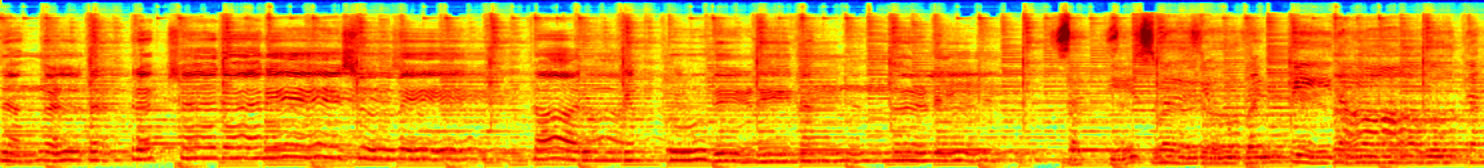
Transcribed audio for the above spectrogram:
ഞങ്ങൾ തൻ രക്ഷകനേശുവേ കാരുണ്യം തൂകണേ ഞങ്ങളിൽ. സത്യസ്വരൂപൻ പിതാവുതൻ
